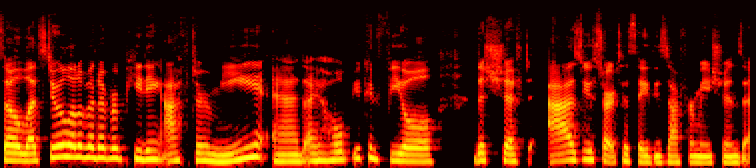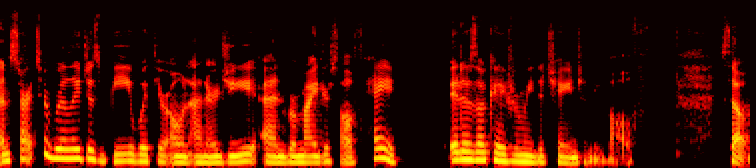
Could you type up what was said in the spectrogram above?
So let's do a little bit of repeating after me. And I hope you can feel the shift as you start to say these affirmations and start to really just be with your own energy and remind yourself, hey, it is okay for me to change and evolve. So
